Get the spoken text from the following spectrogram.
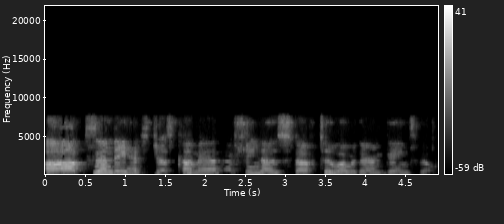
Up, Cindy has just come in. She knows stuff too over there in Gainesville.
